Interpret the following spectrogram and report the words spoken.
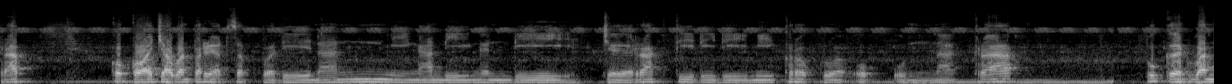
ครับ ก็ขอให้ชาววันพฤหัสบดีนั้น มีงานดีเงินดี เจอรักที่ดีๆ มีครอบครัวอบอุ่นนะครับ ผู้เกิดวัน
